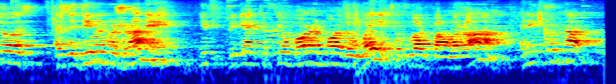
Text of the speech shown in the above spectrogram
So as, as the demon was running, he began to feel more and more the weight of Lord Balaram, and he could not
